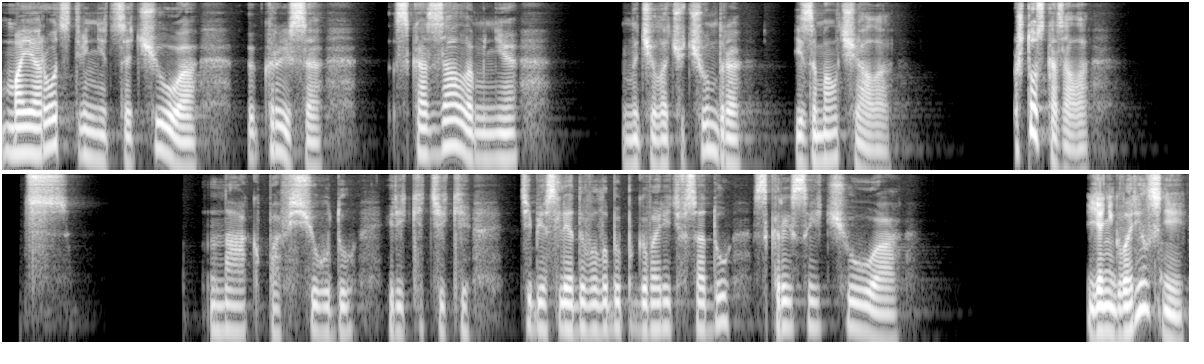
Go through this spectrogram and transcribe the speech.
«Моя родственница Чуа, крыса, сказала мне...» Начала Чучундра, — и замолчала. «Что сказала?» «Тсс! Наг повсюду, Рикки-Тики. Тебе следовало бы поговорить в саду с крысой Чуа». «Я не говорил с ней?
